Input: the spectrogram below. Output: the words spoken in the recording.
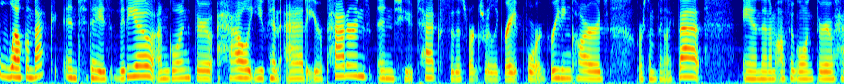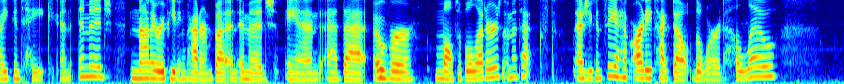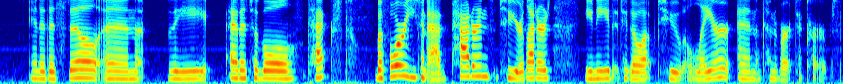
Welcome back. In today's video, I'm going through how you can add your patterns into text. So this works really great for greeting cards or something like that. And then I'm also going through how you can take an image, not a repeating pattern, but an image and add that over multiple letters in a text. As you can see, I have already typed out the word hello and it is still in the editable text. Before you can add patterns to your letters, you need to go up to layer and convert to curves.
